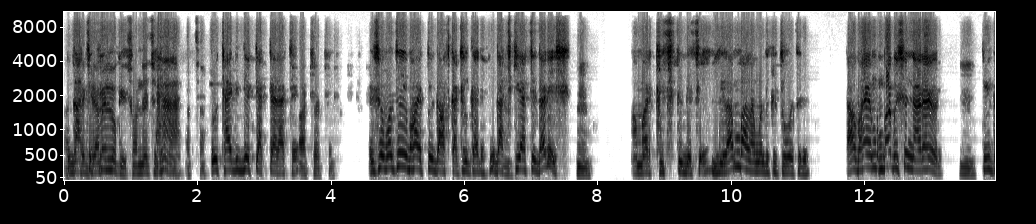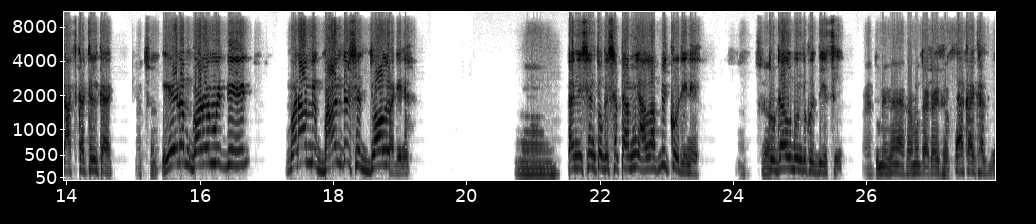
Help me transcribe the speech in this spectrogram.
আচ্ছা, কি- গ্রামের লোকই সঞ্জয় ছিল। হ্যাঁ। আচ্ছা। ওই সাইডে যে ট্রাক্টর আছে। আচ্ছা আচ্ছা। এসে বলছে ভাই তুই গাছ কাটিল কেন? গাছ কি আছে জানিস? আমার কিস্তি দিয়েছে। দিলাম ভালো আমাদের কিছু বলছে না। তাও ভাই বিষ্ণু নারায়ণ তুই গাছ কাটিল কেন? আচ্ছা। এরম গরমের দিন মানে আমি সে জল পারি না। তাই নিশান তোকে সাথে আমি আলাপই করি না। আচ্ছা। টোটাল বন্ধ করে দিয়েছি। মানে তুমি এখানে একার মতো একাই থাকো? একাই থাকবে।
